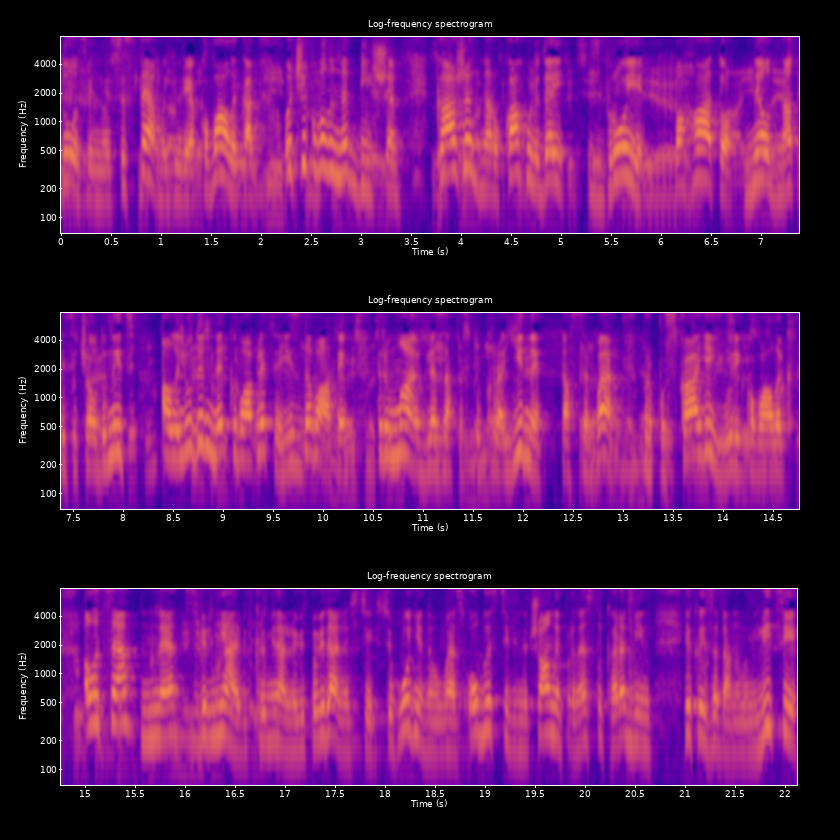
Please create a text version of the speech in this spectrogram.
дозвільної системи Юрія Ковалика, очікували на більше. каже на руках у людей зброї багато, не одна тисяча одиниць, але люди не квапляться її здавати. Тримають для захисту країни та себе, припускає Юрій Ковалик. Але це не звільняє від кримінальної відповідальності. Сьогодні на ОМС області вінничани принесли карабін, який, за даними міліції,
